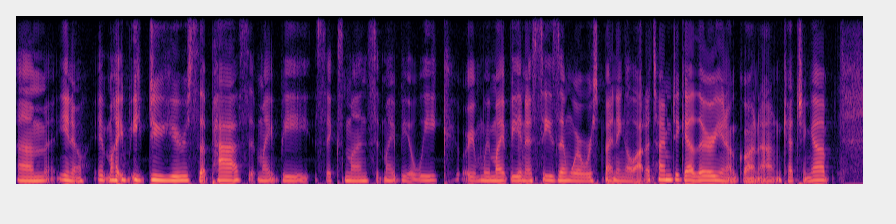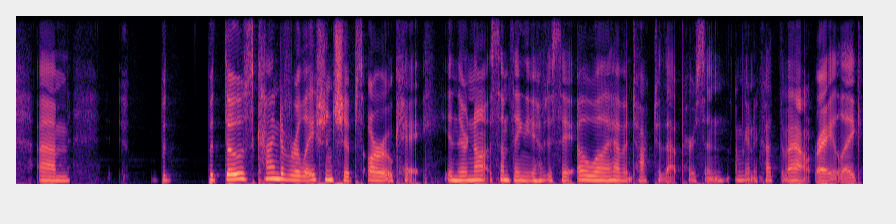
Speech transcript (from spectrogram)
Um, you know, it might be two years that pass, it might be six months, it might be a week, or we might be in a season where we're spending a lot of time together. You know, going out and catching up. Um, but those kind of relationships are okay. And they're not something you have to say oh well i haven't talked to that person. I'm going to cut them out right? Like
